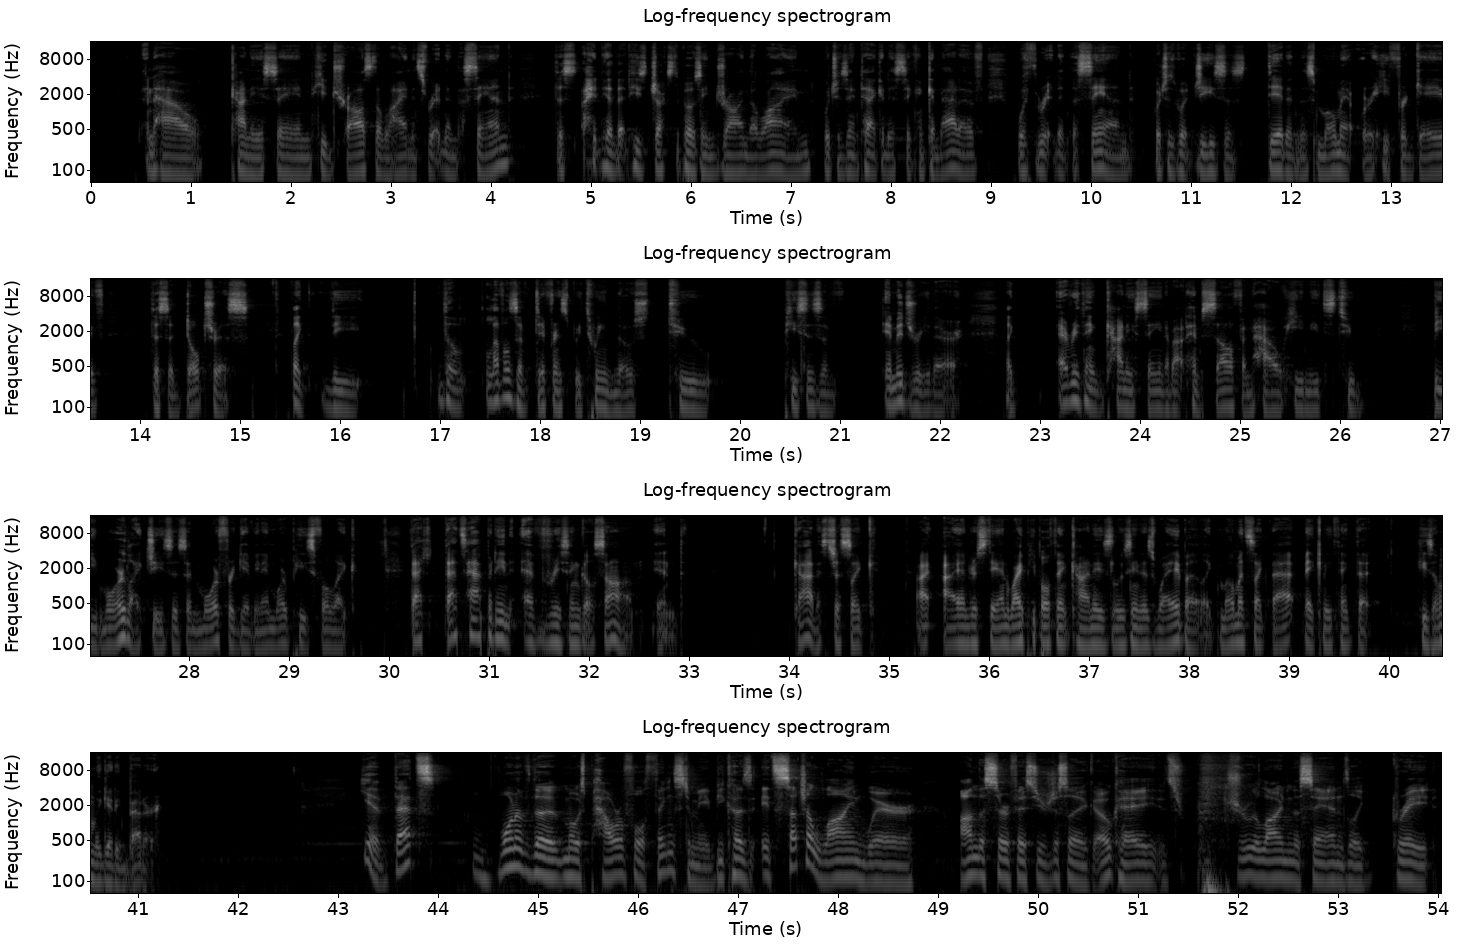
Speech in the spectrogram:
and how Kanye is saying he draws the line, it's written in the sand. This idea that he's juxtaposing drawing the line, which is antagonistic and combative, with written in the sand, which is what Jesus did in this moment where he forgave this adulteress. Like the the levels of difference between those two pieces of imagery there, like everything Kanye's saying about himself and how he needs to be more like Jesus and more forgiving and more peaceful, like that that's happening every single song. And God, it's just like I, I understand why people think Kanye's losing his way, but like moments like that make me think that he's only getting better. Yeah, that's one of the most powerful things to me because it's such a line where on the surface you're just like, okay, it's drew a line in the sand, like great.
